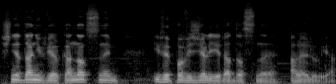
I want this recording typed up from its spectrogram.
śniadaniu wielkanocnym i wypowiedzieli radosne Aleluja.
